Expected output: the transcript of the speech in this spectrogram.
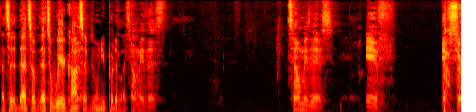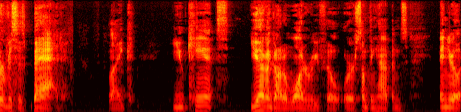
That's a that's a that's a weird concept when you put it like Tell that. me this. Tell me this. If if service is bad, like you can't, you haven't got a water refill or something happens, and you're,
